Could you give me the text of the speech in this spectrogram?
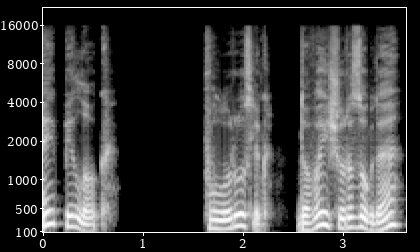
Эпилог. «Полурослик, давай еще разок, да?»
